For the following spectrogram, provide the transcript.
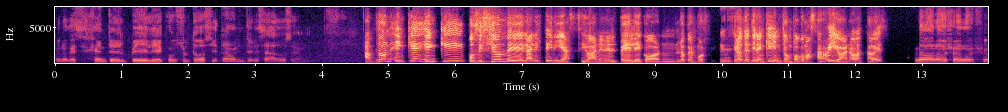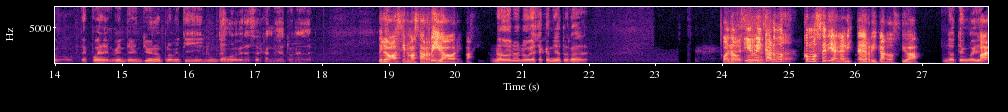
Bueno, que es gente del PL consultó si estaban interesados en. Abdón, ¿en qué, ¿en qué posición de la lista irías si van en el PL con López Murphy? Que no te tiren quinto, un poco más arriba, ¿no? Esta vez. No, no, yo no, yo después del 2021 prometí nunca volver a ser candidato a nada. Pero vas a ir más arriba ahora, imagino. No, no, no voy a ser candidato a nada. Bueno, y Ricardo, nada. ¿cómo sería la lista de Ricardo si va? No tengo idea.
